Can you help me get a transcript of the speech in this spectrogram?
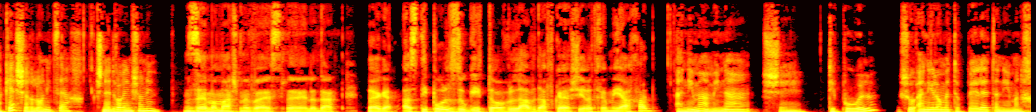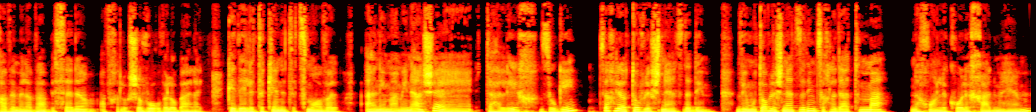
הקשר לא ניצח, שני דברים שונים. זה ממש מבאס לדעת. רגע, אז טיפול זוגי טוב לאו דווקא ישאיר אתכם יחד? אני מאמינה שטיפול, שוב, אני לא מטפלת, אני מנחה ומלווה, בסדר? אף אחד לא שבור ולא בא אליי כדי לתקן את עצמו, אבל אני מאמינה שתהליך זוגי צריך להיות טוב לשני הצדדים. ואם הוא טוב לשני הצדדים צריך לדעת מה נכון לכל אחד מהם,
